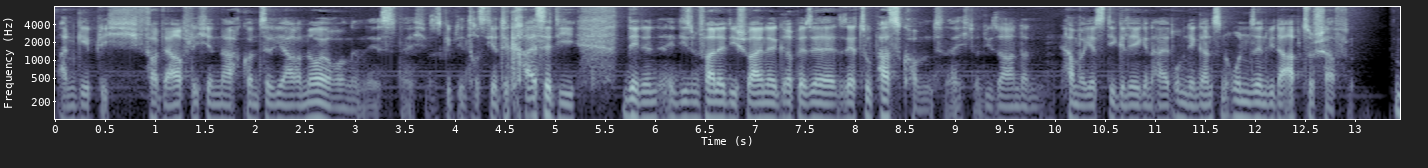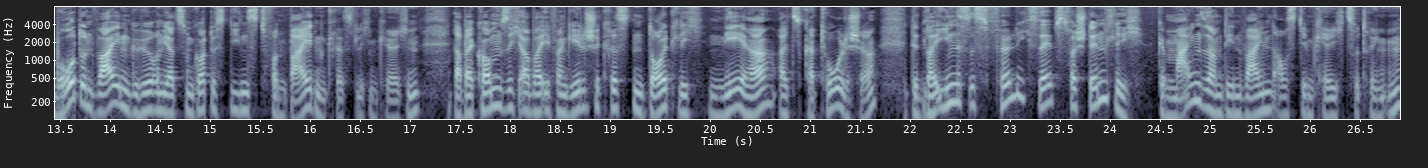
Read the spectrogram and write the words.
angeblich verwerflichen nachkonziliaren Neuerungen ist. Nicht? Es gibt interessierte Kreise, die, denen in diesem Falle die Schweinegrippe sehr, sehr zu Pass kommt. Nicht? Und die sagen, dann haben wir jetzt die Gelegenheit, um den ganzen Unsinn wieder abzuschaffen. Brot und Wein gehören ja zum Gottesdienst von beiden christlichen Kirchen. Dabei kommen sich aber evangelische Christen deutlich näher als katholische, denn bei ihnen ist es völlig selbstverständlich, gemeinsam den Wein aus dem Kelch zu trinken.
